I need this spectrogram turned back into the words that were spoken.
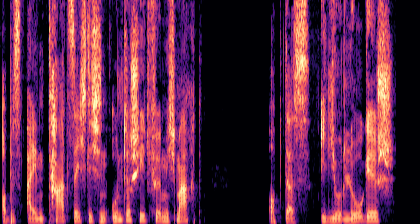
ob es einen tatsächlichen Unterschied für mich macht, ob das ideologisch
